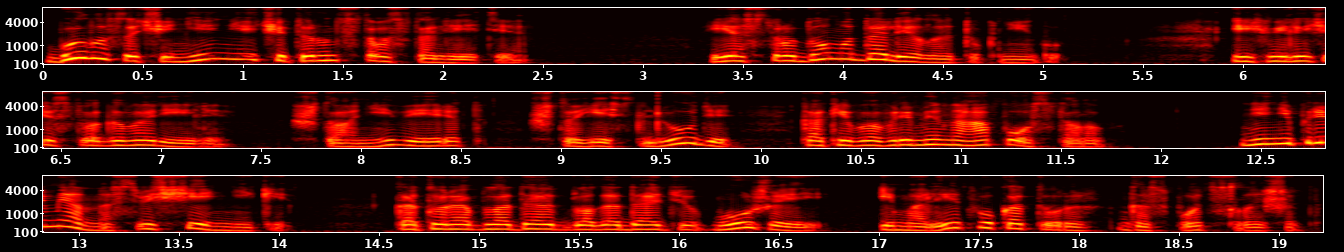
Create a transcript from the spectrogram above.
было сочинение 14 столетия. Я с трудом одолела эту книгу. Их Величество говорили, что они верят, что есть люди, как и во времена апостолов, не непременно священники, которые обладают благодатью Божией и молитву которых Господь слышит.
